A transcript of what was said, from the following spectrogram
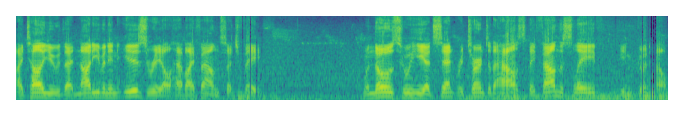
I tell you that not even in Israel have I found such faith. When those who he had sent returned to the house, they found the slave in good health.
